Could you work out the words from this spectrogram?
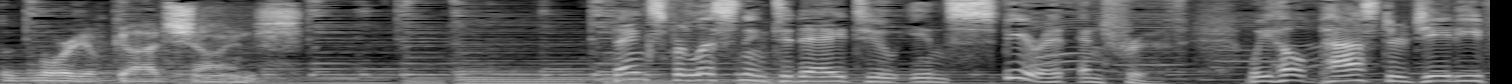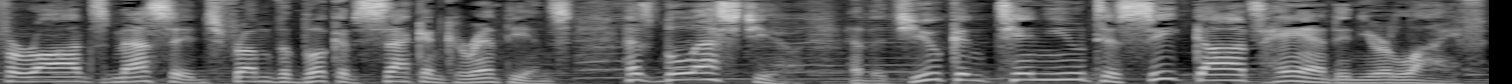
the glory of God shines. Thanks for listening today to In Spirit and Truth. We hope Pastor J.D. Farag's message from the book of 2 Corinthians has blessed you and that you continue to seek God's hand in your life.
